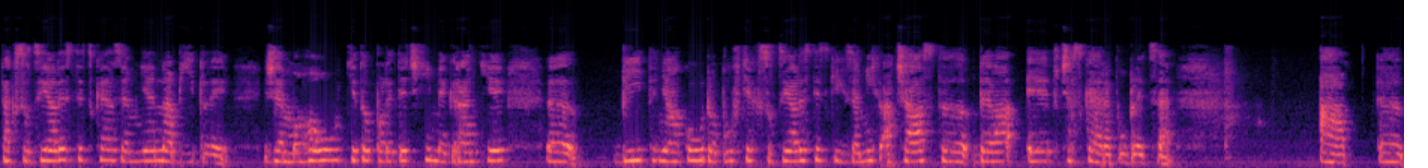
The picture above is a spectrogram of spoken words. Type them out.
tak socialistické země nabídly, že mohou tito političtí migranti eh, být nějakou dobu v těch socialistických zemích a část eh, byla i v České republice. A e,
